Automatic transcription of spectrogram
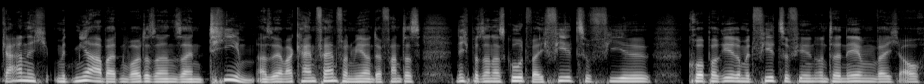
gar nicht mit mir arbeiten wollte, sondern sein Team. Also er war kein Fan von mir und er fand das nicht besonders gut, weil ich viel zu viel kooperiere mit viel zu vielen Unternehmen, weil ich auch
